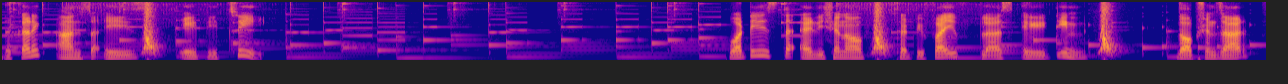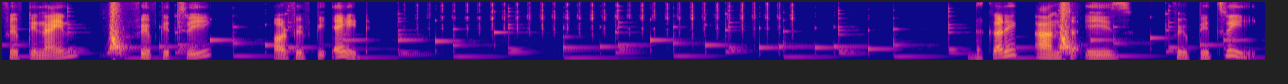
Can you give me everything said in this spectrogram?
The correct answer is 83. What is the addition of 35 plus 18? The options are 59, 53 or 58. The correct answer is 53.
